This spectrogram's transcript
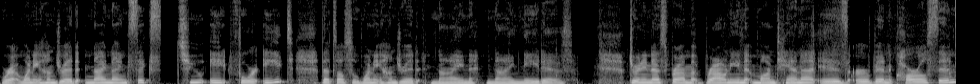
We're at 1 800 996 2848. That's also 1 800 99 Native. Joining us from Browning, Montana is Irvin Carlson.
